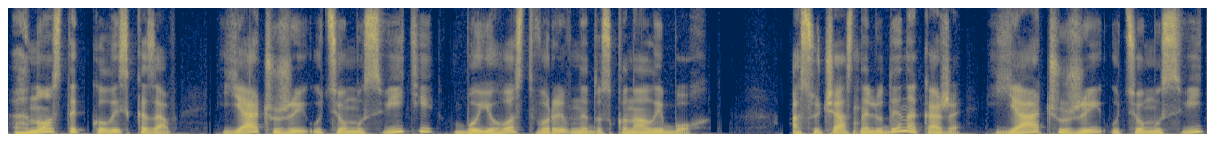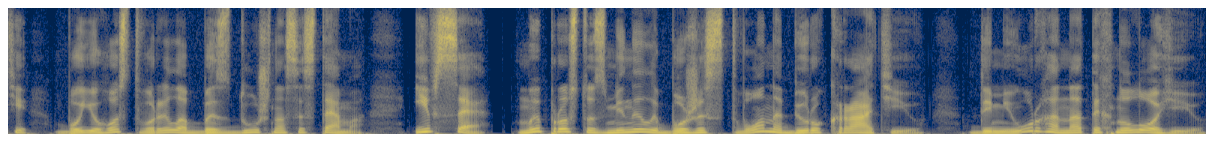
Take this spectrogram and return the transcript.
Гностик колись казав: Я чужий у цьому світі, бо його створив недосконалий Бог. А сучасна людина каже: Я чужий у цьому світі, бо його створила бездушна система. І все. Ми просто змінили божество на бюрократію, деміурга на технологію.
